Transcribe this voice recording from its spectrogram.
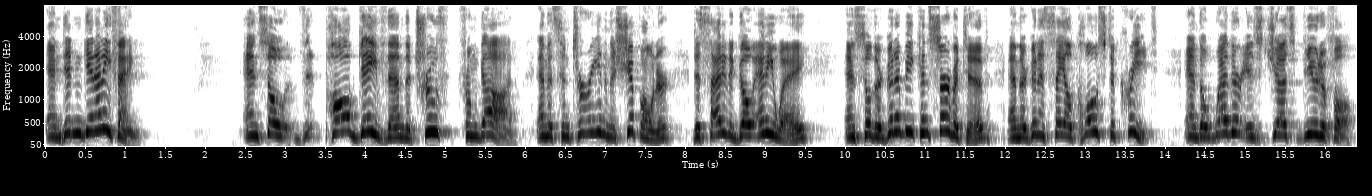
and didn't get anything. And so the, Paul gave them the truth from God. And the centurion and the ship owner decided to go anyway. And so they're going to be conservative and they're going to sail close to Crete. And the weather is just beautiful.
